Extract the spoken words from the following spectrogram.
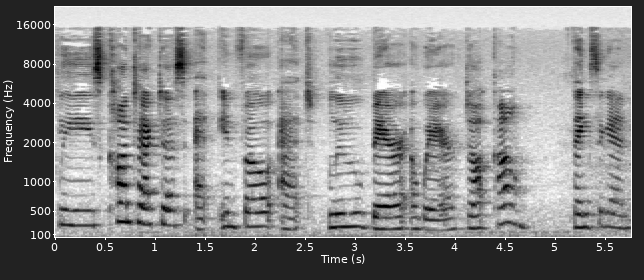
please contact us at info at bluebearaware.com. Thanks again.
